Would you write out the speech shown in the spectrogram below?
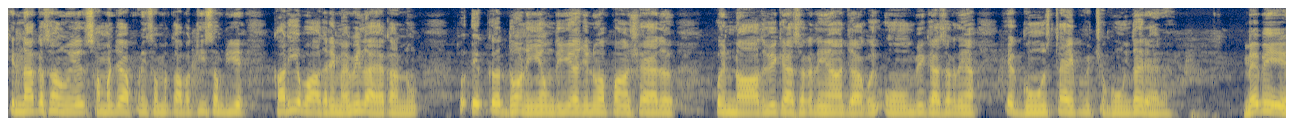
ਕਿੰਨਾ ਕੁ ਸਾਨੂੰ ਇਹ ਸਮਝ ਆ, ਆਪਣੀ ਸਮਝ ਮੁਤਾਬਕ ਕੀ ਸਮਝੀਏ? ਕਾਰੀ ਆਵਾਜ਼ ਨੇ ਮੈਂ ਵੀ ਲਾਇਆ ਕੰਨ ਨੂੰ। ਤਾਂ ਇੱਕ ਧੁਨੀ ਆਉਂਦੀ ਹੈ ਜਿਹਨੂੰ ਆਪਾਂ ਸ਼ਾਇਦ ਕੋਈ ਨਾਦ ਵੀ ਕਹਿ ਸਕਦੇ ਹਾਂ ਜਾਂ ਕੋਈ ਓਮ ਵੀ ਕਹਿ ਸਕਦੇ ਹਾਂ ਇਹ ਗੂੰਜ ਟਾਈਪ ਵਿੱਚ ਗੂੰਜਦਾ ਹੀ ਰਹਿ ਰਿਹਾ। ਮੇ ਵੀ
